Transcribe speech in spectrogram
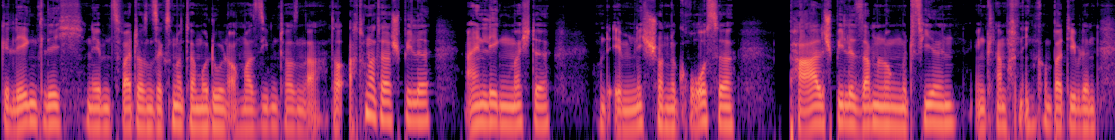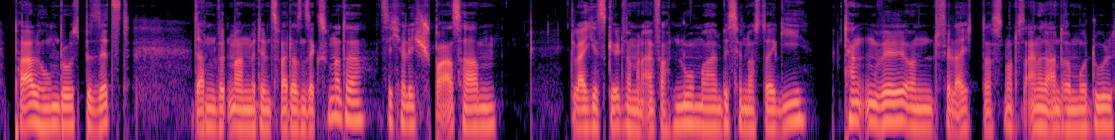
gelegentlich neben 2600er Modulen auch mal 7800er Spiele einlegen möchte und eben nicht schon eine große PAL-Spielesammlung mit vielen, in Klammern inkompatiblen PAL-Homebrews besitzt, dann wird man mit dem 2600er sicherlich Spaß haben. Gleiches gilt, wenn man einfach nur mal ein bisschen Nostalgie tanken will und vielleicht das noch das eine oder andere Modul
